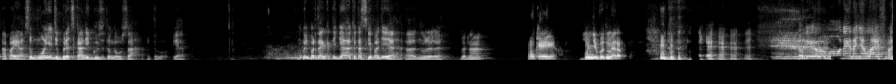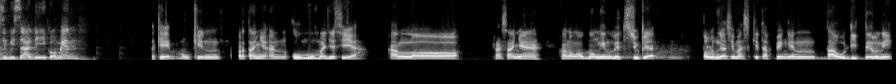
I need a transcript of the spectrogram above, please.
apa ya semuanya jebret sekaligus itu nggak usah gitu loh ya. Mungkin pertanyaan ketiga kita skip aja ya uh, Nuril ya. Karena oke okay. menyebut merek Oke, okay, kalau mau nanya-nanya live masih bisa di komen. Oke, okay, mungkin pertanyaan umum aja sih ya. Kalau rasanya kalau ngomongin leads juga perlu nggak sih mas kita pengen tahu detail nih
